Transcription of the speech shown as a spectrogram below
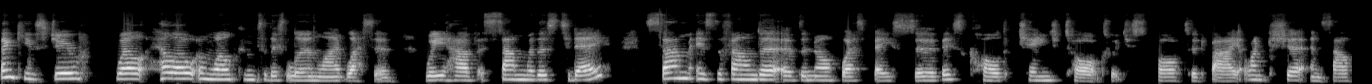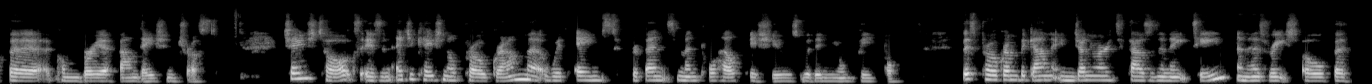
Thank you, Stu. Well, hello and welcome to this Learn Live lesson. We have Sam with us today. Sam is the founder of the Northwest based service called Change Talks, which is supported by Lancashire and South Cumbria Foundation Trust. Change Talks is an educational program uh, with aims to prevent mental health issues within young people. This program began in January 2018 and has reached over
